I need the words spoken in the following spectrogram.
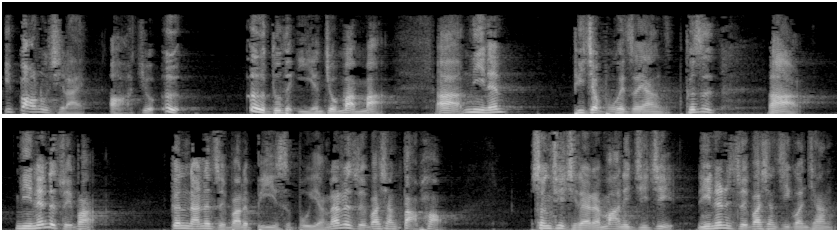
一暴怒起来啊，就恶恶毒的语言就谩骂啊，女人比较不会这样子，可是啊，女人的嘴巴。跟男人嘴巴的比喻是不一样，男人嘴巴像大炮，生气起来了骂你几句；女人的嘴巴像机关枪，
